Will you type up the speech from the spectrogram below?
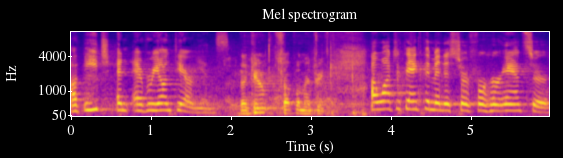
of each and every Ontarian. Thank you. Supplementary. I want to thank the minister for her answer.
